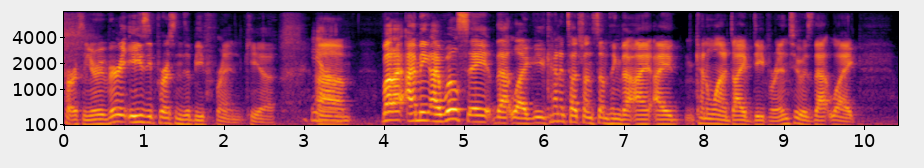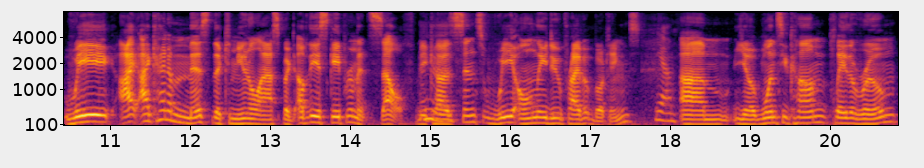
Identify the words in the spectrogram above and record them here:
person. You're a very easy person to befriend, Kia. Yeah. Um, but I, I mean, I will say that like you kind of touched on something that I, I kind of want to dive deeper into is that like we I, I kind of miss the communal aspect of the escape room itself because since we only do private bookings, Yeah. um, you know, once you come play the room,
